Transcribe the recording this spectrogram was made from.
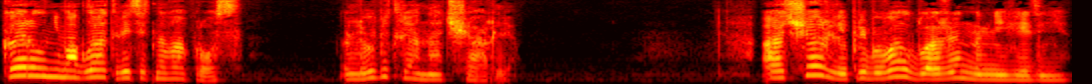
Кэрол не могла ответить на вопрос, любит ли она Чарли. А Чарли пребывал в блаженном неведении.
